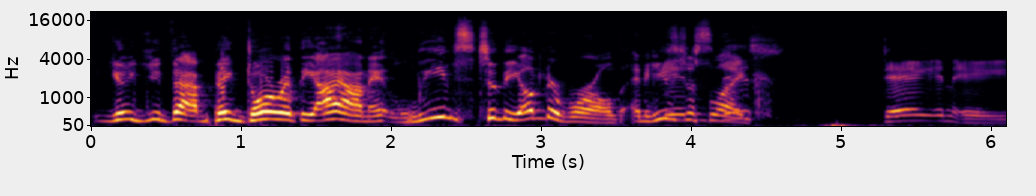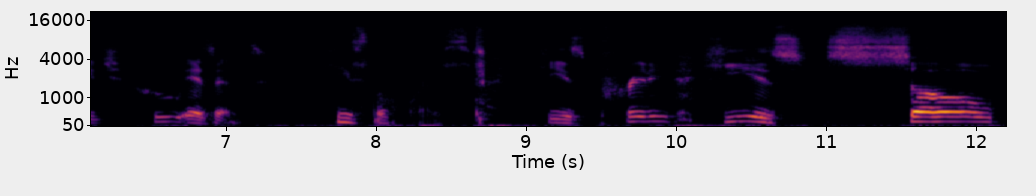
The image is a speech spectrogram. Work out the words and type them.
You, you, that big door with the eye on it leads to the underworld, and he's in just like, this day and age, who isn't? he's the worst. He's pretty he is so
